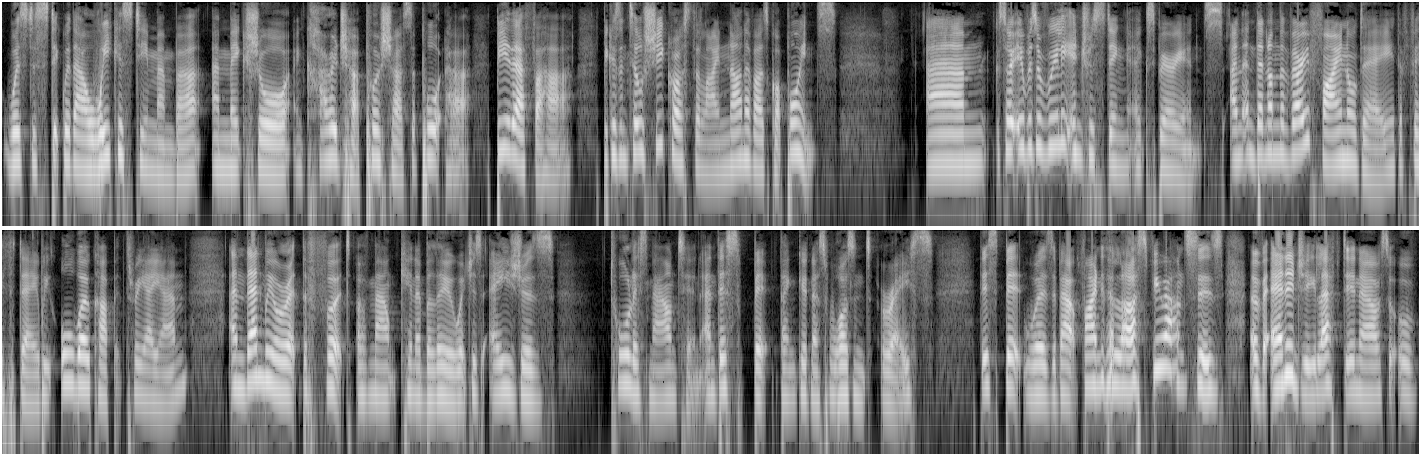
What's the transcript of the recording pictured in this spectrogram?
was to stick with our weakest team member and make sure, encourage her, push her, support her, be there for her. Because until she crossed the line, none of us got points. Um, so it was a really interesting experience. And, and then on the very final day, the fifth day, we all woke up at 3 a.m. And then we were at the foot of Mount Kinabalu, which is Asia's tallest mountain. And this bit, thank goodness, wasn't a race. This bit was about finding the last few ounces of energy left in our sort of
